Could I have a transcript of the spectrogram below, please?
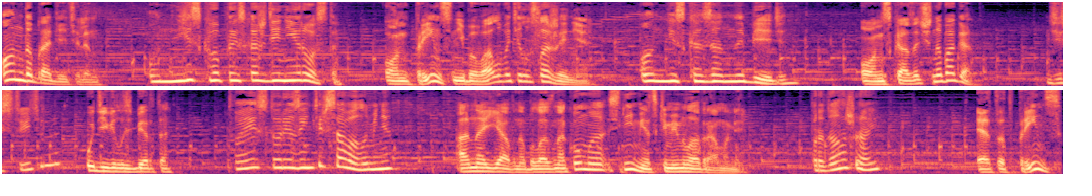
Он добродетелен. Он низкого происхождения и роста. Он принц небывалого телосложения. Он несказанно беден. Он сказочно богат. Действительно? Удивилась Берта. Твоя история заинтересовала меня. Она явно была знакома с немецкими мелодрамами. Продолжай. Этот принц,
